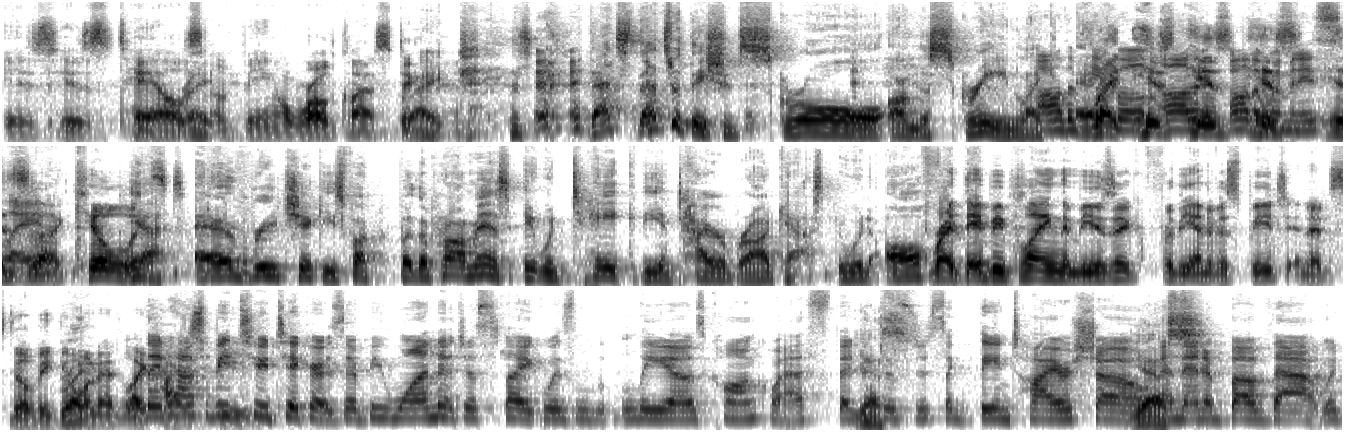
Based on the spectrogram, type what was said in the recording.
is his tales Right. of being a world class stickman. right. that's that's what they should scroll on the screen, like All the people- Right, his all the- his all the his women he's his uh, kill Yeah, list. every chick he's fucked. But the problem is, it would take the entire broadcast. It would all Right, they'd be playing the music for the end of his speech, and it'd still be going Right. at like well, There'd high have to be two tickers. There'd be one that just like was Leo's conquest, that Yes. just just like the entire show, Yes. and then above that would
